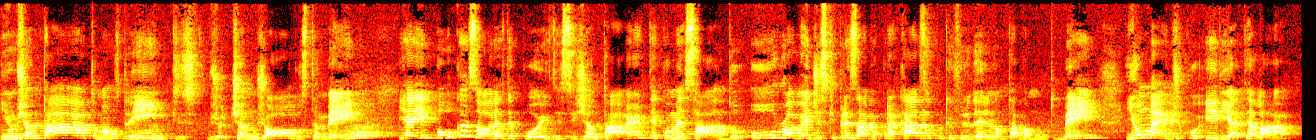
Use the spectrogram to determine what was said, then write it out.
iam jantar, tomar uns drinks, tinham jogos também. E aí, poucas horas depois desse jantar ter começado, o Robert disse que precisava ir pra casa porque o filho dele não estava muito bem e um médico iria até lá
